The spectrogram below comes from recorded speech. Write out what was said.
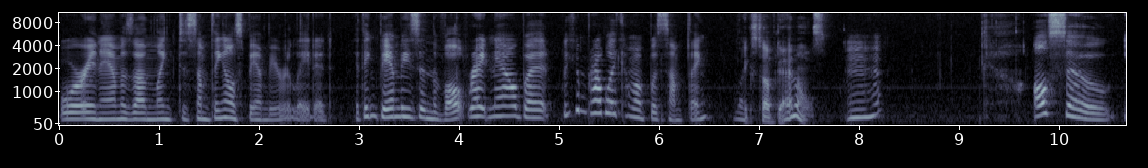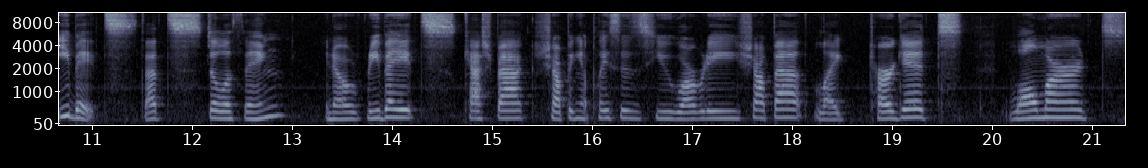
Or an Amazon link to something else Bambi related. I think Bambi's in the vault right now, but we can probably come up with something. Like stuffed animals. Mm-hmm. Also, Ebates. That's still a thing. You know, rebates, cashback, shopping at places you already shop at, like Target, Walmart.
